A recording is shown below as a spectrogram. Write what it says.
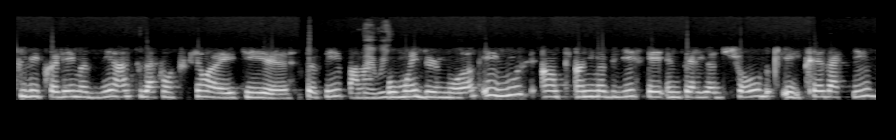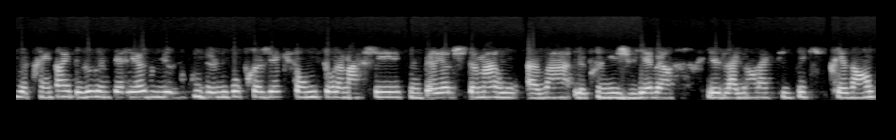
tous les projets immobiliers, hein, toute la construction a été euh, stoppée pendant ben au moins deux mois. Et nous, en, en immobilier, c'est une période chaude et très active. Le printemps est toujours une période où il y a beaucoup de nouveaux projets qui sont mis sur le marché. C'est une période justement où, avant le 1er juillet, ben, il y a de la grande activité qui se présente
